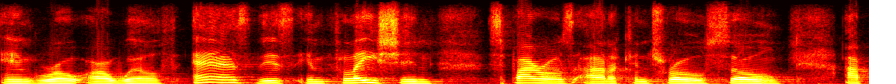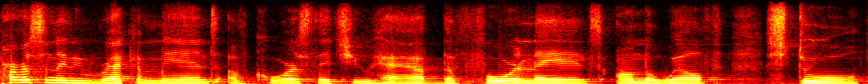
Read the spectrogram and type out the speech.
and grow our wealth as this inflation spirals out of control. So, I personally recommend, of course, that you have the four legs on the wealth stool,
